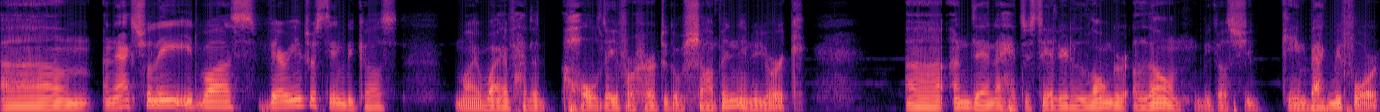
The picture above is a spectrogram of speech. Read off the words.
Um, and actually, it was very interesting because my wife had a whole day for her to go shopping in New York. Uh, and then I had to stay a little longer alone because she came back before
